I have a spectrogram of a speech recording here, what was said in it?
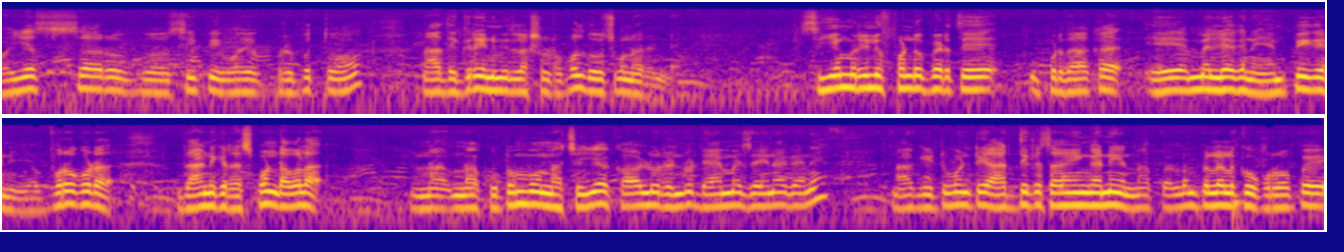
వైఎస్ఆర్ సిపి వై ప్రభుత్వం నా దగ్గర ఎనిమిది లక్షల రూపాయలు దోచుకున్నారండి. సీఎం రిలీఫ్ ఫండ్ పెడితే ఇప్పుడు దాకా ఏ ఎమ్మెల్యే కానీ ఎంపీ కానీ ఎవరో కూడా దానికి రెస్పాండ్ అవ్వాల. నా నా కుటుంబం నా చెయ్య కాళ్ళు రెండు డ్యామేజ్ అయినా కానీ నాకు ఎటువంటి ఆర్థిక సహాయం కానీ నా పిల్లం పిల్లలకు ఒక రూపాయి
